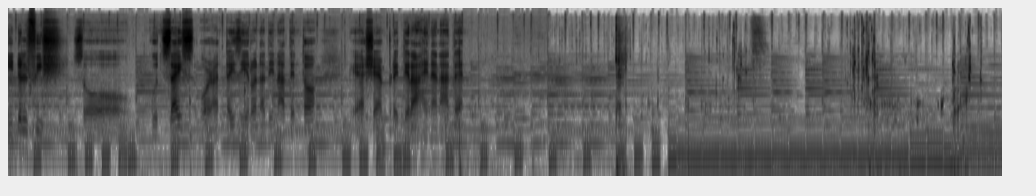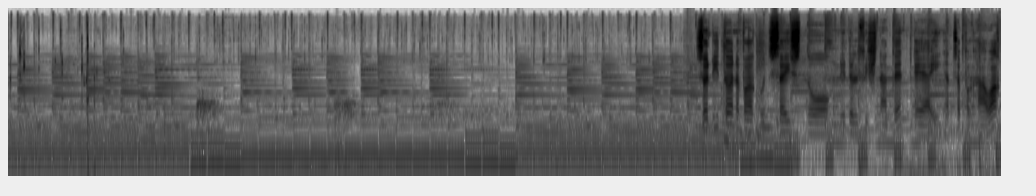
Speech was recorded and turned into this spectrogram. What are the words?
needlefish. So, good size or anti-zero na din natin to. Kaya syempre, tirahin na natin. So dito napaka good size nung needlefish natin kaya ingat sa paghawak.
